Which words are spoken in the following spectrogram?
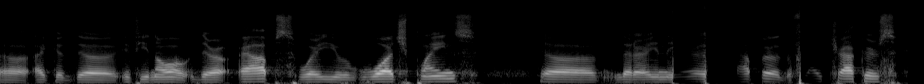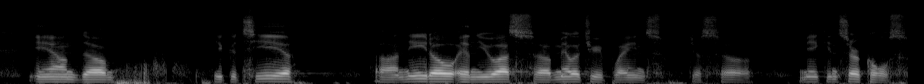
Uh, I could, uh, if you know, there are apps where you watch planes Uh, that are in the air, app, uh, the flight trackers, and um, you could see uh, NATO and U.S. military planes just making circles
